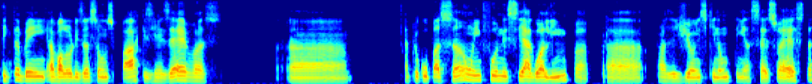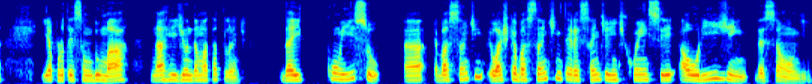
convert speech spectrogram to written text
Tem também a valorização dos parques e reservas, a preocupação em fornecer água limpa para as regiões que não têm acesso a esta e a proteção do mar na região da Mata Atlântica. Daí, com isso, uh, é bastante, eu acho que é bastante interessante a gente conhecer a origem dessa ONG,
